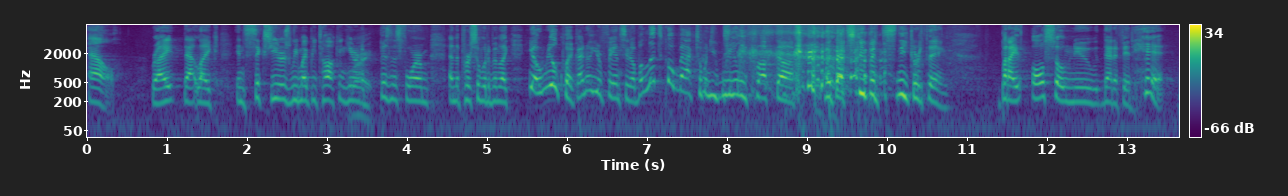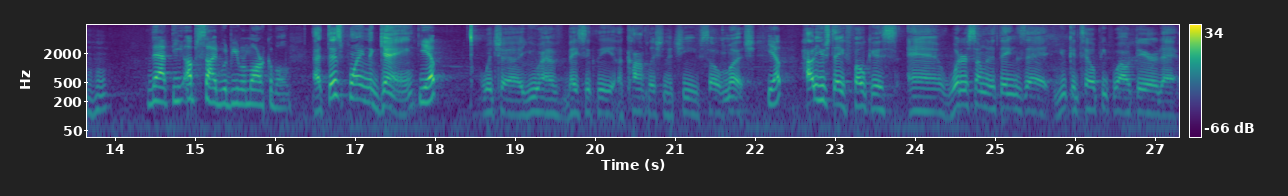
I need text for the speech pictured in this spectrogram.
L, right? That like in six years we might be talking here in a business forum and the person would have been like, yo, real quick, I know you're fancy now, but let's go back to when you really fucked up with that stupid sneaker thing. But I also knew that if it hit, mm-hmm. That the upside would be remarkable. At this point in the game, Yep. which uh, you have basically accomplished and achieved so much. Yep. How do you stay focused, and what are some of the things that you can tell people out there that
